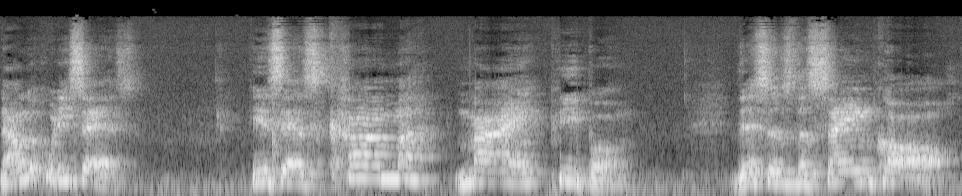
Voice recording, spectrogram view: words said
Now look what he says. He says, Come, my people. This is the same call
